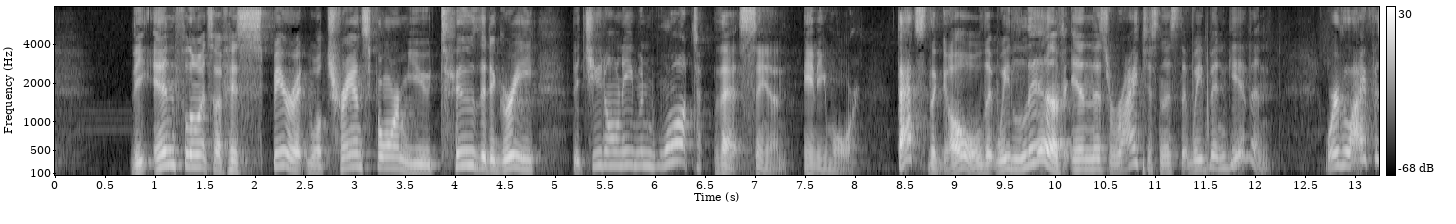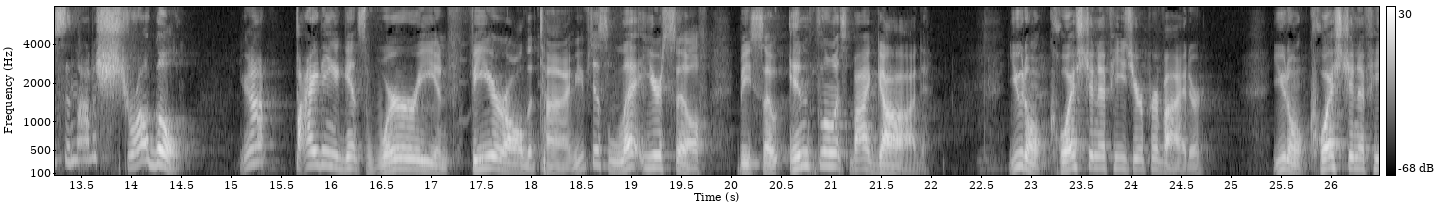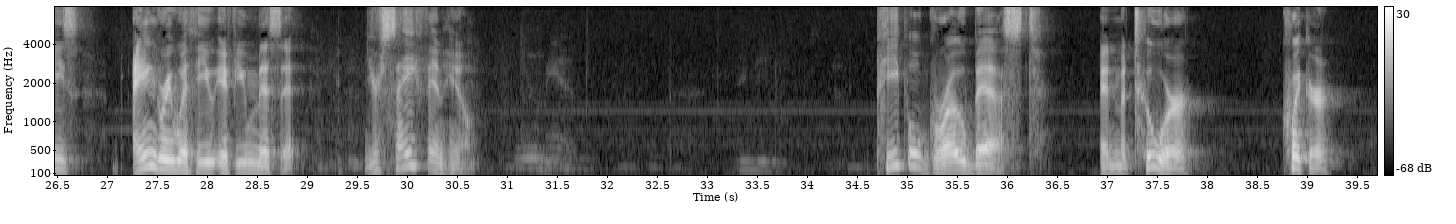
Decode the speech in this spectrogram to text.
the influence of His Spirit will transform you to the degree that you don't even want that sin anymore. That's the goal that we live in this righteousness that we've been given, where life is not a struggle. You're not fighting against worry and fear all the time. You've just let yourself be so influenced by God you don't question if He's your provider. You don't question if He's angry with you if you miss it. You're safe in Him. People grow best and mature quicker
